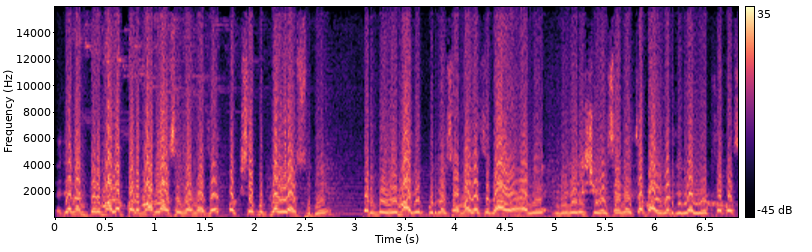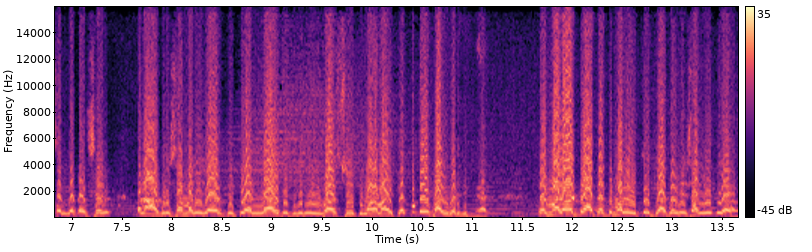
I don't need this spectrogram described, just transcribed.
त्याच्यानंतर मला परमारला असं सांगायचं आहे पक्ष कुठलाही असू दे परंतु हे माझे पूर्ण समाजाचं गाव आहे. आणि मी जरी शिवसेनेचा पालघर जिल्हा लोकसभा संघट असेल पण आगरी समाजाच्यावर तिथे अन्याय होतो तिथे उभा असतो तुम्हाला माहिती आहे कुठेही पालघर जिल्ह्यात. तर मला वाटतं आता तुम्हाला इथे जाधवनी सांगितलं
